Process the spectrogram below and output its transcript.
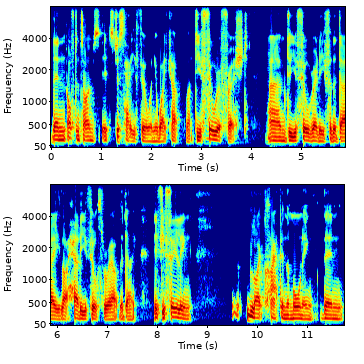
then oftentimes it's just how you feel when you wake up. Like, do you feel refreshed? Um, do you feel ready for the day? Like, how do you feel throughout the day? If you're feeling like crap in the morning, then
